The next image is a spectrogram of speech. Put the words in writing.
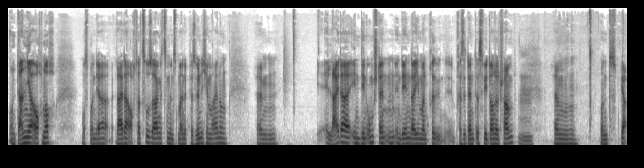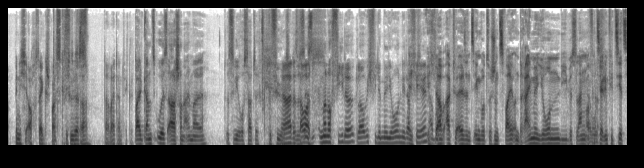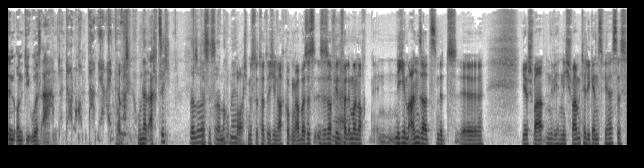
Und dann ja auch noch, muss man ja leider auch dazu sagen, zumindest meine persönliche Meinung, ähm, leider in den Umständen, in denen da jemand Prä Präsident ist wie Donald Trump. Ähm, und ja, bin ich auch sehr gespannt, Das wie Gefühl, sich das dass- da, da weiterentwickelt. Bald ganz USA schon einmal das Virus hatte, gefühlt. Ja, das also dauert. Es sind immer noch viele, glaube ich, viele Millionen, die da Ich, fehlen. ich aber glaube, aktuell sind es irgendwo zwischen zwei und drei Millionen, die bislang offiziell infiziert sind und die USA haben dann doch noch ein paar mehr Einwohner. 180 oder sowas? Das ist oder noch mehr? Boah, ich müsste tatsächlich nachgucken, aber es ist, es ist auf jeden Fall immer noch nicht im Ansatz mit äh, hier Schwarm, nicht Schwarmintelligenz, wie heißt das?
